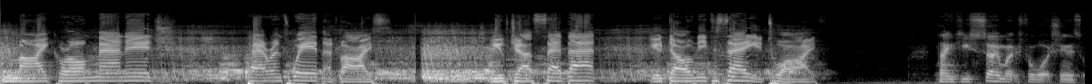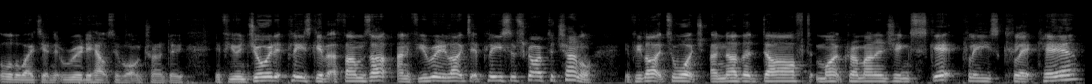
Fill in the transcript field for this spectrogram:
Micromanage. Parents with advice. You've just said that. You don't need to say it twice. Thank you so much for watching this all the way to the end. It really helps me what I'm trying to do. If you enjoyed it, please give it a thumbs up. And if you really liked it, please subscribe to the channel. If you'd like to watch another daft micromanaging skit, please click here.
